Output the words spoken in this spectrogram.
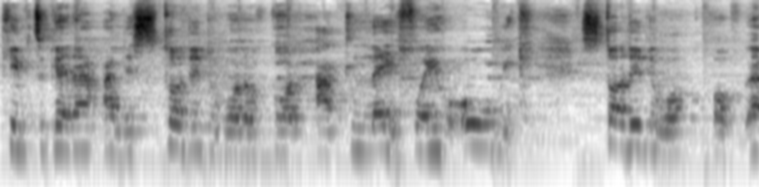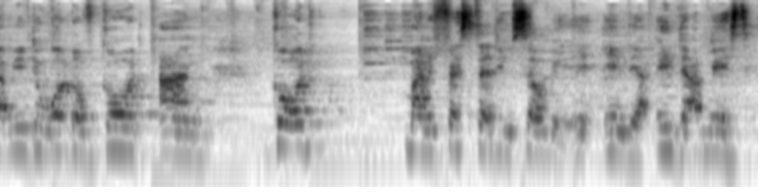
came together and they studied the word of god at length for a whole week studied the word of i mean the word of god and god manifested himself in, in their in their midst.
